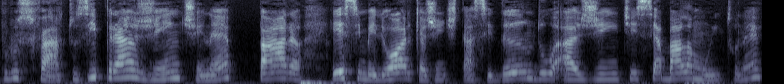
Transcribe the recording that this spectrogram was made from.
para os fatos e para a gente, né? Para esse melhor que a gente está se dando, a gente se abala muito, né?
